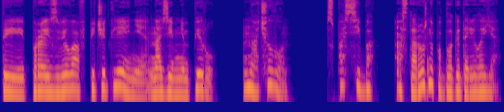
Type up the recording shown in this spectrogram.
«Ты произвела впечатление на зимнем перу», — начал он. «Спасибо», — осторожно поблагодарила я.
